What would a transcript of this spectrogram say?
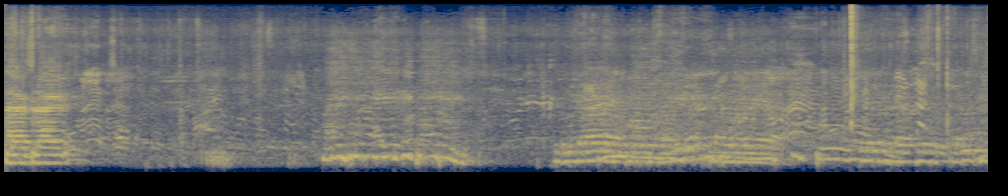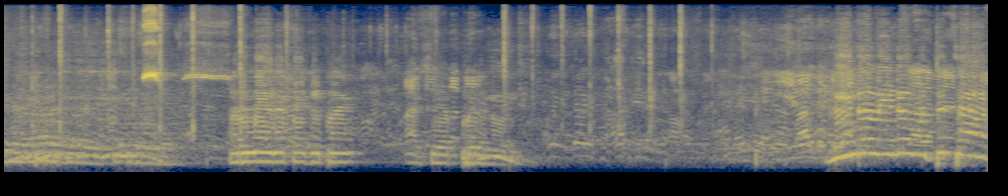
die third raid அருமையான டேக்கிள் பாயிண்ட் ஆசியப்பூரினூர் மீண்டும் மீண்டும் முத்துச்சாம்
